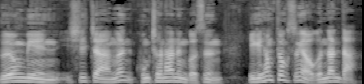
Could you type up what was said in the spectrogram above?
노영민 실장은 공천하는 것은 이게 형평성에 어긋난다.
